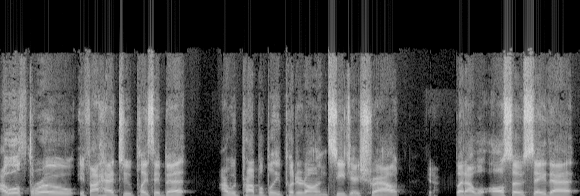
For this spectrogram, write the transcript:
I will throw if I had to place a bet, I would probably put it on CJ Stroud. Yeah. But I will also say that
